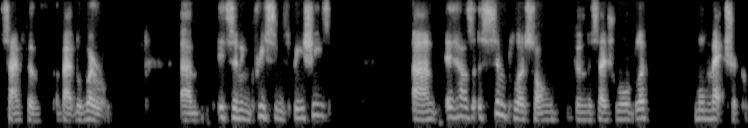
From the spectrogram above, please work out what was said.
south of about the Wirral. Um, it's an increasing species, and it has a simpler song than the sedge warbler, more metrical.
